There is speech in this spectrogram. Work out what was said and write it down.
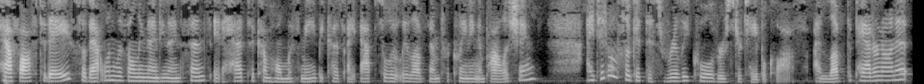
Half off today, so that one was only 99 cents. It had to come home with me because I absolutely love them for cleaning and polishing. I did also get this really cool rooster tablecloth. I love the pattern on it.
